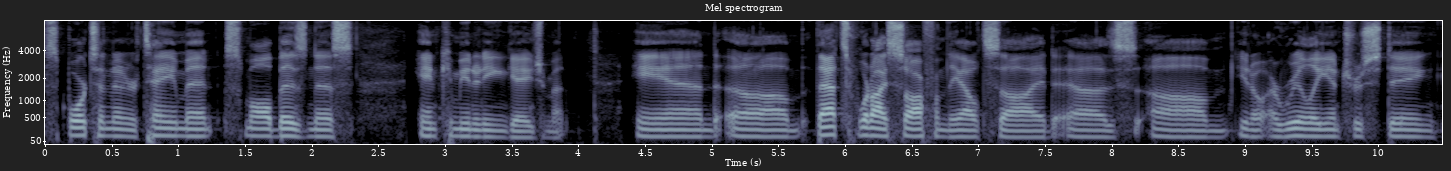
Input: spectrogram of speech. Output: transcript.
sports and entertainment, small business, and community engagement. And um, that's what I saw from the outside as um, you know a really interesting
